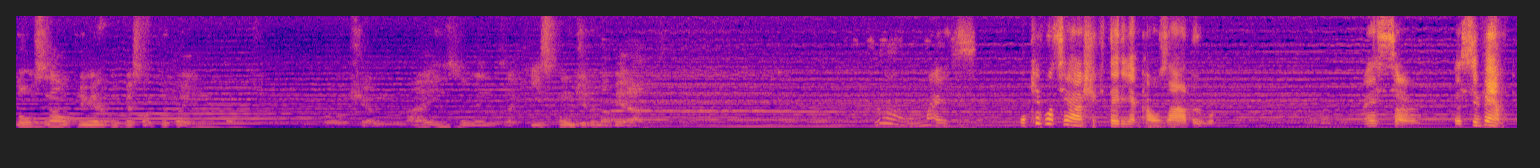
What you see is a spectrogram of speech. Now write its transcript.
dou um sinal primeiro pro pessoal que eu tô indo. Então. Vou chegar mais ou menos aqui, escondido na beirada. Hum, mas o que você acha que teria causado essa, esse vento?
